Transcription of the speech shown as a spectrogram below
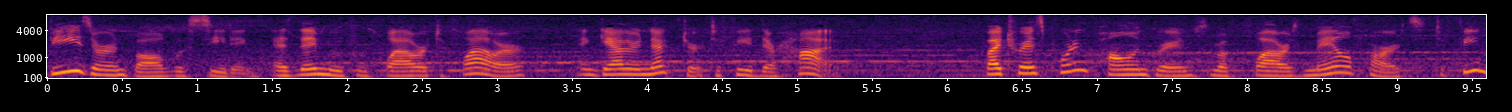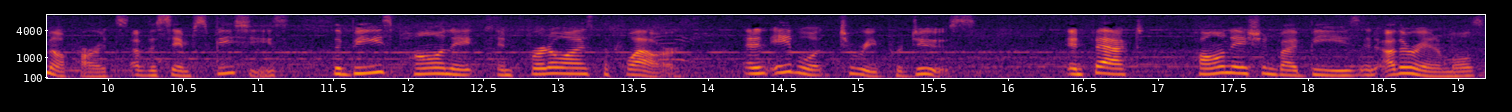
bees are involved with seeding as they move from flower to flower and gather nectar to feed their hive. By transporting pollen grains from a flower's male parts to female parts of the same species, the bees pollinate and fertilize the flower and enable it to reproduce. In fact, pollination by bees and other animals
